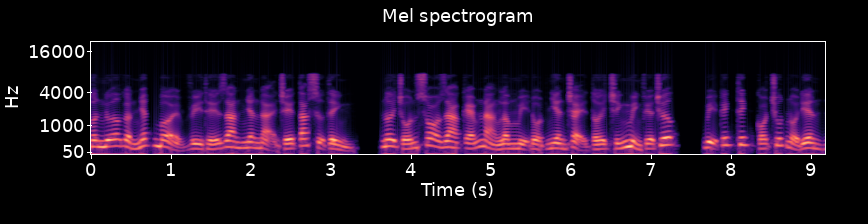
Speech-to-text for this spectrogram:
hơn nữa gần nhất bởi vì thế gian nhân đại chế tác sự tình, nơi trốn so ra kém nàng lâm mị đột nhiên chạy tới chính mình phía trước, bị kích thích có chút nổi điên.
